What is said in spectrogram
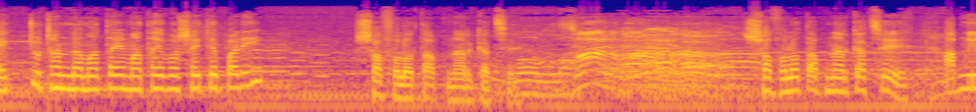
একটু ঠান্ডা মাথায় মাথায় বসাইতে পারি সফলতা আপনার কাছে সফলতা আপনার কাছে আপনি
